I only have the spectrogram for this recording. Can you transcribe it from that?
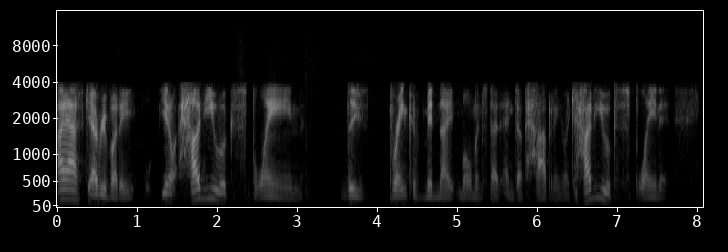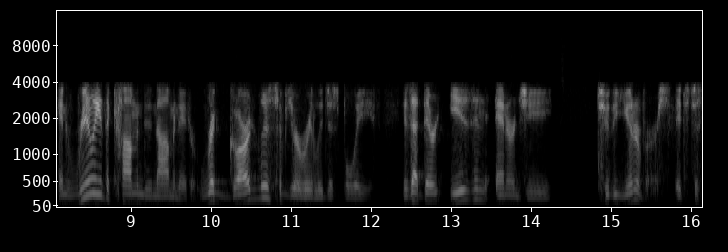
I ask everybody, you know, how do you explain these brink of midnight moments that end up happening? Like, how do you explain it? And really, the common denominator, regardless of your religious belief, is that there is an energy to the universe. It's just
